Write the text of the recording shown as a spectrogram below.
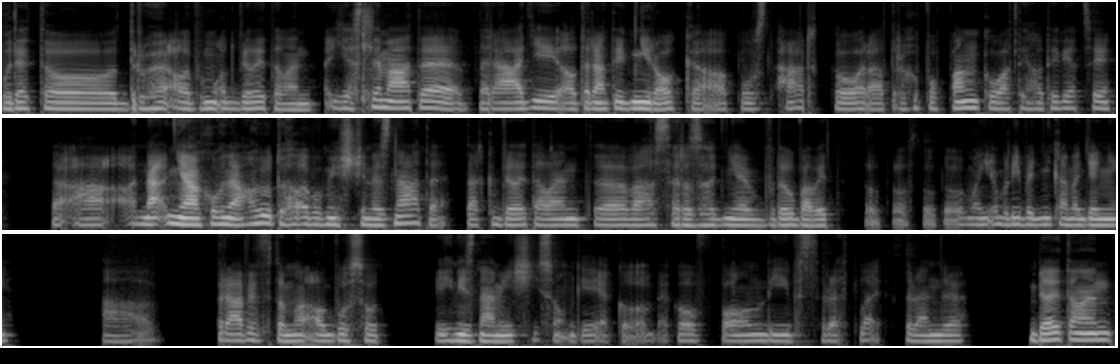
bude to druhé album od Billy Talent. Jestli máte rádi alternativní rock a post-hardcore a trochu popunku a tyhle ty věci, a, na nějakou náhodu tohle album ještě neznáte, tak Billy Talent eh, vás rozhodně budou bavit. Jsou to, jsou to moji oblíbení kanaděni. A právě v tomhle albu jsou jejich nejznámější songy, jako, jako Fallen Leaves, Flag, Surrender. Billy Talent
